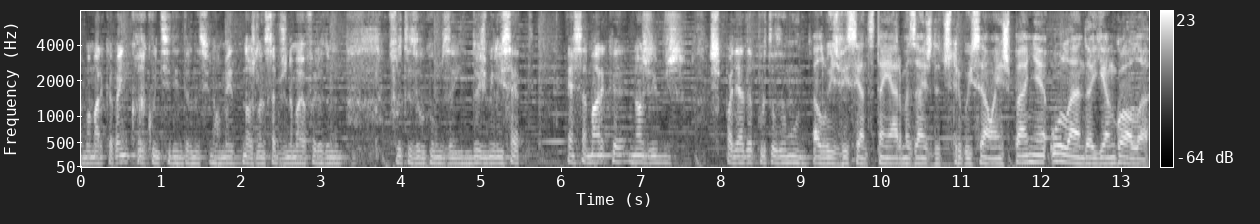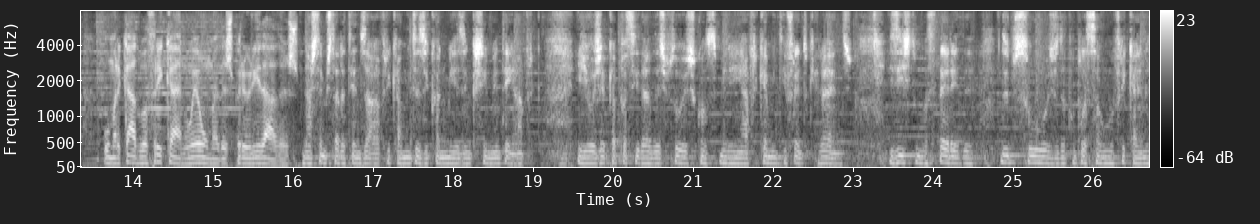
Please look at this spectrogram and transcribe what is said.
é uma marca bem reconhecida internacionalmente. Nós lançamos na maior feira do mundo frutas e legumes em 2007. Essa marca nós vimos espalhada por todo o mundo. A Luís Vicente tem armazéns de distribuição em Espanha, Holanda e Angola. O mercado africano é uma das prioridades. Nós temos de estar atentos à África. Há muitas economias em crescimento em África. E hoje a capacidade das pessoas consumirem em África é muito diferente do que era antes. Existe uma série de, de pessoas da população africana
